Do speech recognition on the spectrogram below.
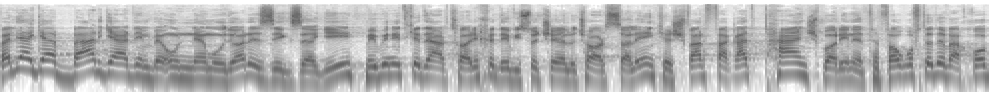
ولی اگر برگردیم به اون نمودار زیگزاگی می‌بینید که در تاریخ 244 ساله این کشور فقط پنج بار این اتفاق افتاده و خب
